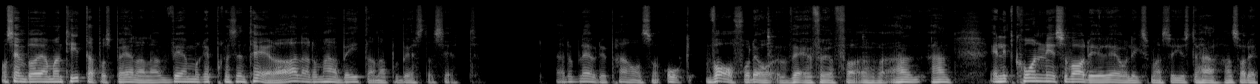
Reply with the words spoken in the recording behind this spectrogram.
Och sen börjar man titta på spelarna. Vem representerar alla de här bitarna på bästa sätt? Ja, då blev det Per Hansson. Och varför då? För, för, han, han, enligt Conny så var det ju då liksom, alltså just det här, han sa det,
